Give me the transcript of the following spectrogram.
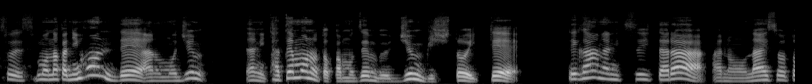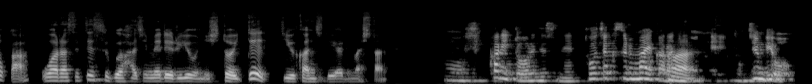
そうです。もうなんか日本で、あのもう準何建物とかも全部準備しといて、で、ガーナに着いたら、あの内装とか終わらせてすぐ始めれるようにしといてっていう感じでやりました、ね、もうしっかりとあれですね、到着する前から日本で準備を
